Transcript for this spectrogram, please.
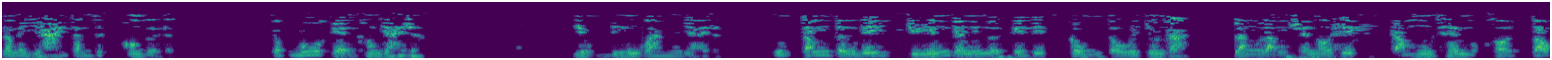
Nó mới giải tâm thức con người được. Các búa kèm không giải được. Dùng điển quang mới giải được. Dùng tâm từ bi chuyển cho những người kế tiếp cùng tu với chúng ta. Lần lần sẽ nói tiếp cộng thêm một khối tốt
